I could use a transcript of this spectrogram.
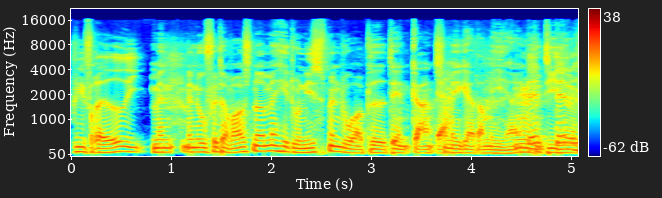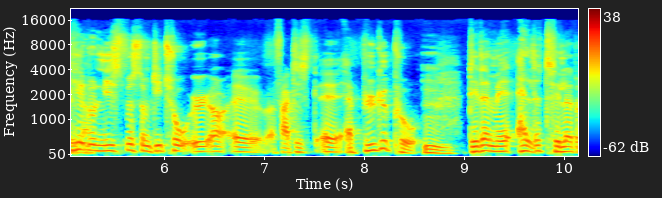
blive vredet i. Men, men Uffe, der var også noget med hedonismen, du oplevede dengang, ja. som ikke er der mere. Ikke? Den, de den hedonisme, som de to øer øh, faktisk øh, er bygget på, mm. det der med alt er tilladt,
